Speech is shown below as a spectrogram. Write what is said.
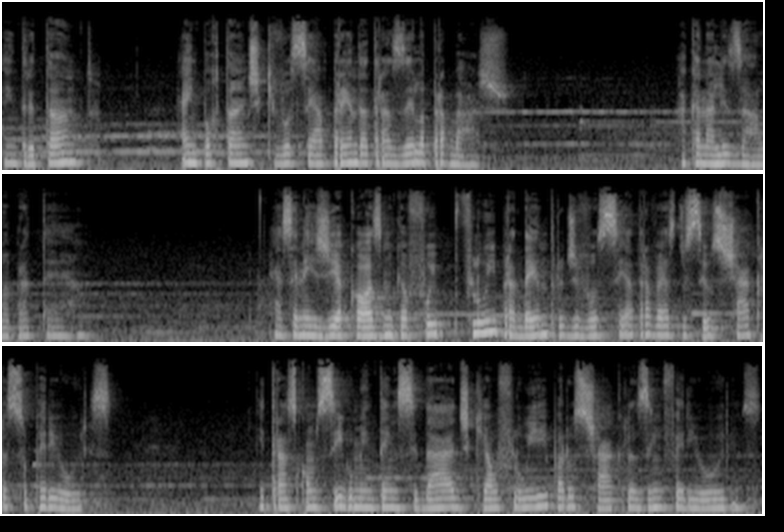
Entretanto, é importante que você aprenda a trazê-la para baixo, a canalizá-la para a Terra. Essa energia cósmica flui, flui para dentro de você através dos seus chakras superiores e traz consigo uma intensidade que, ao fluir para os chakras inferiores,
